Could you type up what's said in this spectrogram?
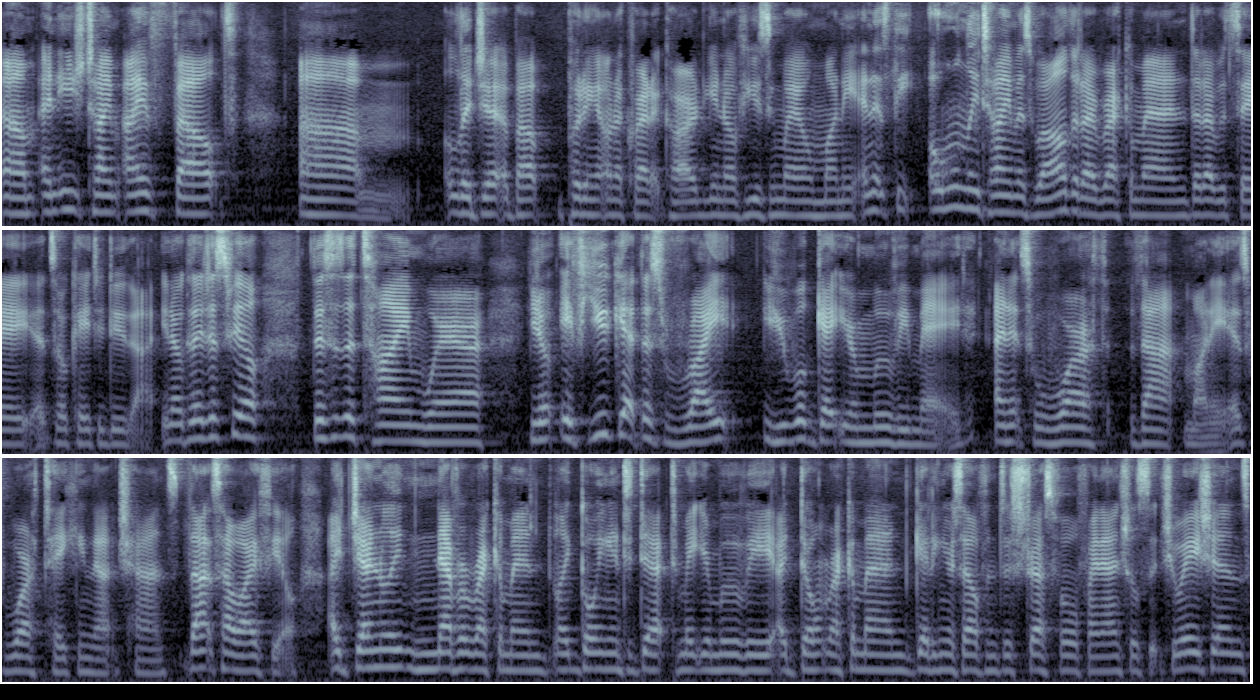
um, and each time i've felt um, legit about putting it on a credit card, you know, of using my own money. And it's the only time as well that I recommend that I would say it's okay to do that, you know, because I just feel this is a time where, you know, if you get this right, you will get your movie made and it's worth that money. It's worth taking that chance. That's how I feel. I generally never recommend like going into debt to make your movie. I don't recommend getting yourself into stressful financial situations.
